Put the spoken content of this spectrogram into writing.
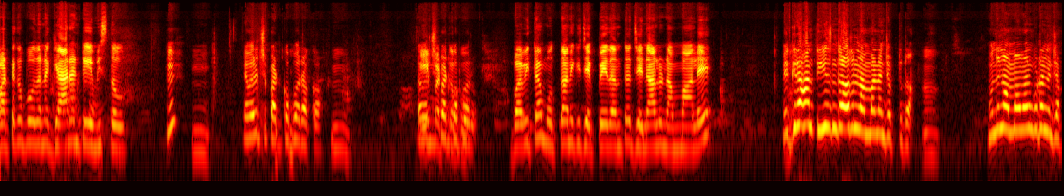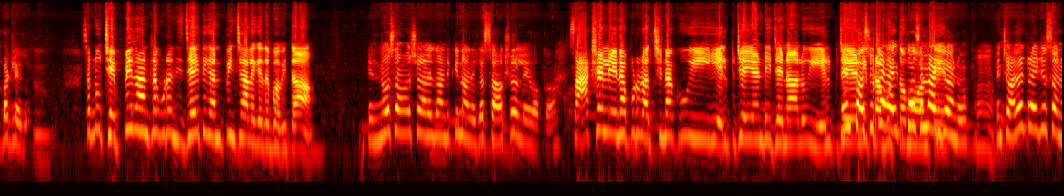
పట్టకపోదన్న గ్యారంటీ ఏమిస్తావు. ఎవరొచ్చి పట్టుకపోరు పట్టుకోపోరు? భవిత మొత్తానికి చెప్పేదంతా జనాలు నమ్మాలే. విగ్రహం తీసిన తర్వాత నమ్మని నేను చెప్తున్నా. ముందు నమ్మమని కూడా నేను చెప్పట్లేదు. అసలు నువ్వు చెప్పే దాంట్లో కూడా నిజాయితీ కనిపించాలి కదా భవిత. ఎన్నో సంవత్సరాల దానికి నా దగ్గర సాక్ష్యాలు లేవక్క సాక్ష్యం లేనప్పుడు వచ్చి నాకు ఈ హెల్ప్ చేయండి జనాలు ఈ హెల్ప్ చేయండి ప్రభుత్వం కోసం అంటే. అడిగాను. నేను చాలా ట్రై చేశాను.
